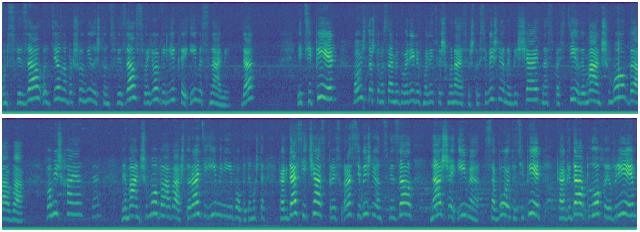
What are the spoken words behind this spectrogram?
он связал, он сделал нам большую милость, что он связал свое великое имя с нами, да? И теперь, помните то, что мы с вами говорили в молитве Шмунайса, что Всевышний, он обещает нас спасти леман шмо беава. Помнишь, Хая? Да? Леман Шмо Баава, что ради имени Его, потому что когда сейчас, раз Всевышний Он связал наше имя с собой, то теперь, когда плохо евреям,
